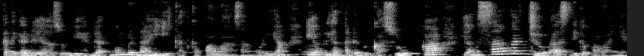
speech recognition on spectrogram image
ketika Dayang Sumbi hendak membenahi ikat kepala sang Kuryang, ia melihat ada bekas luka yang sangat jelas di kepalanya.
